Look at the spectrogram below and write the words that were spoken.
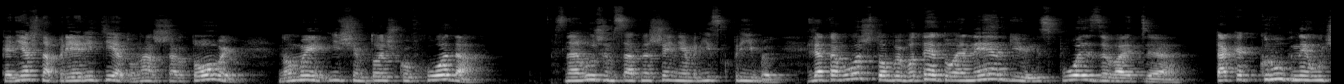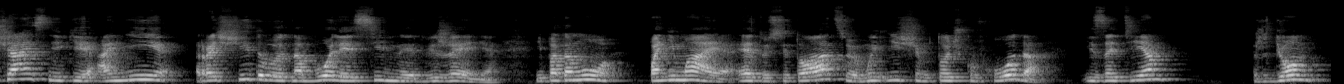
Конечно, приоритет у нас шортовый, но мы ищем точку входа с наилучшим соотношением риск-прибыль. Для того, чтобы вот эту энергию использовать, э, так как крупные участники, они рассчитывают на более сильные движения. И потому, понимая эту ситуацию, мы ищем точку входа и затем ждем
